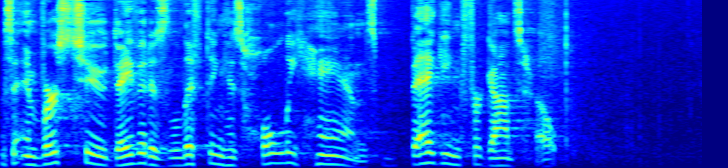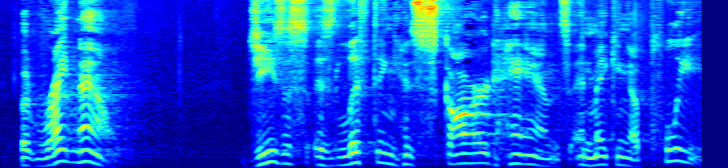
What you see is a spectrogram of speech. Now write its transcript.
Listen, in verse 2, David is lifting his holy hands, begging for God's help. But right now, Jesus is lifting his scarred hands and making a plea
